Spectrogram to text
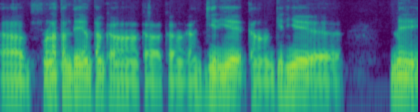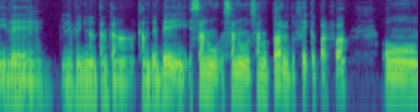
on l'attendait en tant qu'un guerrier, qu'un guerrier mais il est, il est venu en tant qu'un bébé. Et, ça, nous, ça, nous, ça nous parle du fait que parfois, on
